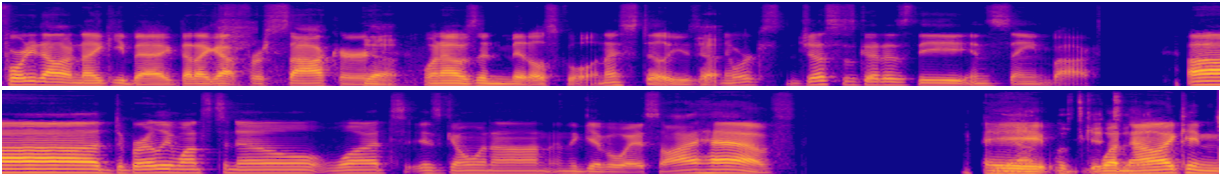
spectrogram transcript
forty dollar Nike bag that I got for soccer yeah. when I was in middle school, and I still use it, Yeah. and it works just as good as the insane box. Uh, DeBurley wants to know what is going on in the giveaway. So I have a Yeah, what now that. I can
